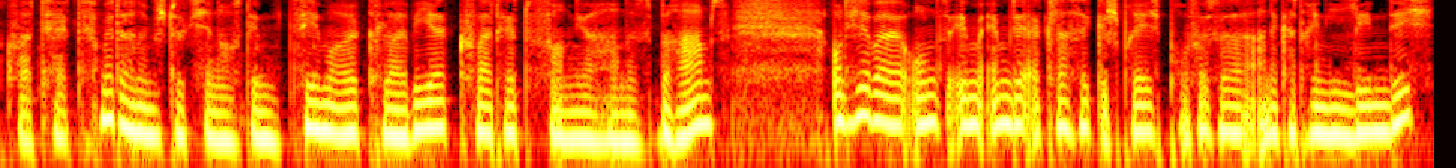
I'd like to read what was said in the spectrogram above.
Das Dormus Quartett mit einem Stückchen aus dem C-Moll Klavierquartett von Johannes Brahms. Und hier bei uns im MDR Klassikgespräch Professor Anne-Kathrin Lindig,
